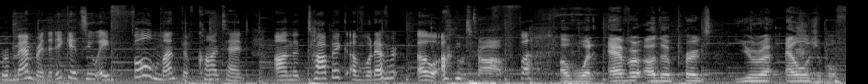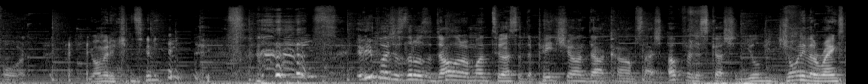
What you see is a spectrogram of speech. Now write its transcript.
remember that it gets you a full month of content on the topic of whatever. Oh, on Top Fuck. of whatever other perks you're eligible for. You want me to continue? If you pledge as little as a dollar a month to us at the patreon.com slash up for discussion, you'll be joining the ranks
